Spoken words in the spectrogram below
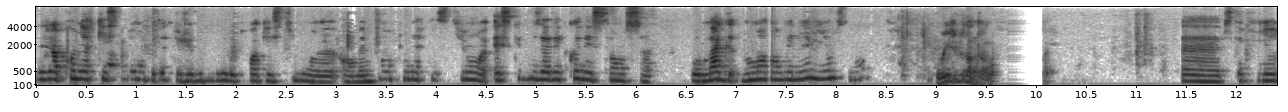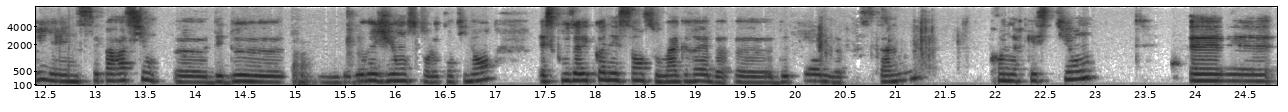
Déjà, première question, peut-être que je vais vous donner les trois questions en même temps. Première question, est-ce que vous avez connaissance au MAG Vous m'entendez bien, Guillaume, oui, je vous entends. Euh, parce qu'a priori, il y a une séparation euh, des, deux, régions sur le continent. Est-ce que vous avez connaissance au Maghreb euh, de tel salon Première question. deuxième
